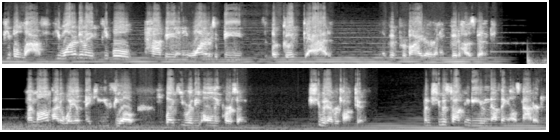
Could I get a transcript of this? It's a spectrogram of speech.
people laugh. He wanted to make people happy, and he wanted to be a good dad, a good provider, and a good husband. My mom had a way of making you feel like you were the only person she would ever talk to. When she was talking to you, nothing else mattered.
